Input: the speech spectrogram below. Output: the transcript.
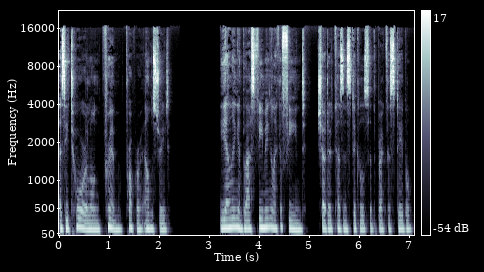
as he tore along prim, proper Elm Street. Yelling and blaspheming like a fiend, shouted Cousin Stickles at the breakfast table.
